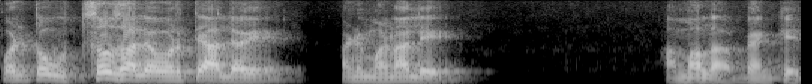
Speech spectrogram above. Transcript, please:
पण तो उत्सव झाल्यावर ते आले आणि म्हणाले आम्हाला बँकेत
